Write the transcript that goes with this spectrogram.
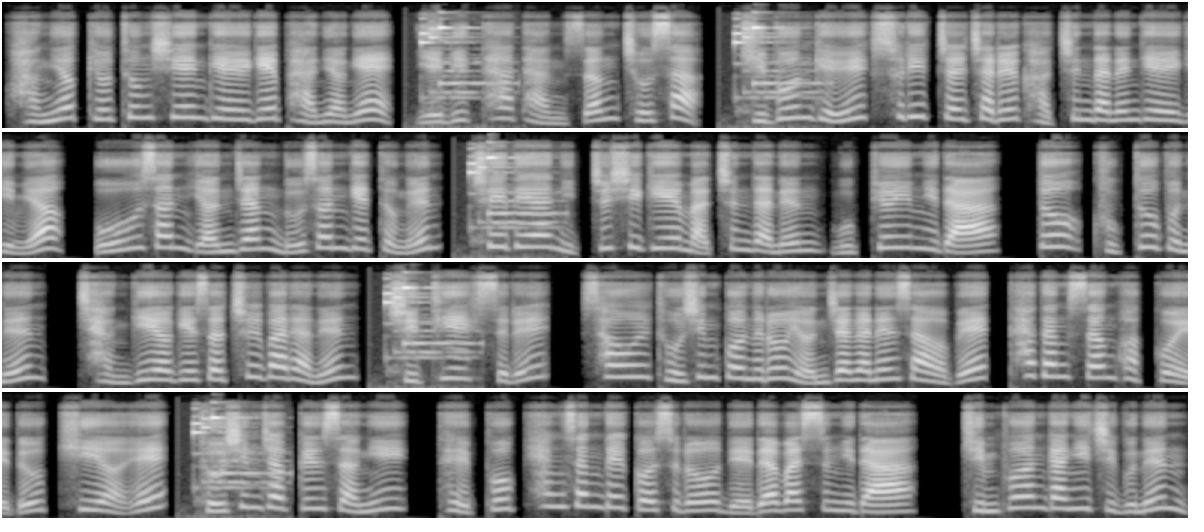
광역교통시행계획에 반영해 예비 타당성 조사, 기본계획 수립 절차를 거친다는 계획이며 5호선 연장 노선 개통은 최대한 입주 시기에 맞춘다는 목표입니다. 또 국토부는 장기역에서 출발하는 GTX를 서울 도심권으로 연장하는 사업의 타당성 확보에도 기여해 도심 접근성이 대폭 향상될 것으로 내다봤습니다. 김포 한강이 지구는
